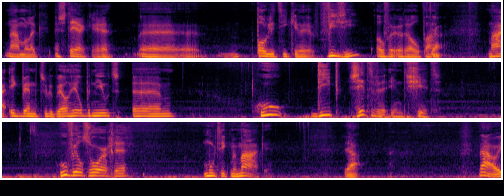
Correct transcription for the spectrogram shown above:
Namelijk een sterkere uh, politieke visie over Europa. Ja. Maar ik ben natuurlijk wel heel benieuwd... Um, hoe diep zitten we in de shit? Hoeveel zorgen moet ik me maken? Ja. Nou,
